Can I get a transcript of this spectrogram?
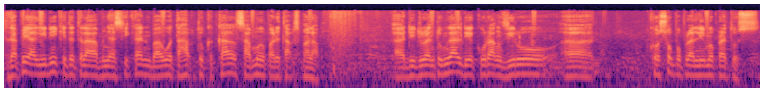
Tetapi hari ini kita telah menyaksikan bahawa tahap itu kekal sama pada tahap semalam. Uh, di Duran Tunggal dia kurang 0 uh, 0.5%.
